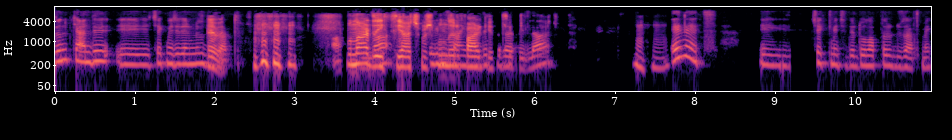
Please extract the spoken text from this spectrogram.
Dönüp kendi e, çekmecelerimizi Evet. düzelttik Bunlar da ihtiyaçmış. Bunları fark ettik. Evet. E, çekmeceleri, dolapları düzeltmek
